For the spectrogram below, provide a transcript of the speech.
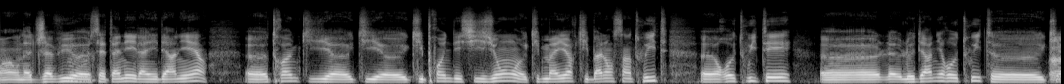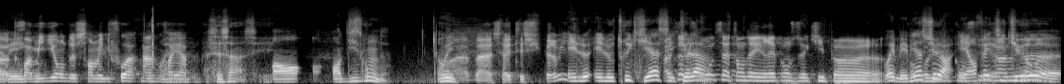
Hein, On a déjà vu euh, cette année et l'année dernière euh, Trump qui, euh, qui, euh, qui prend une décision, euh, Kim Mayer qui balance un tweet, euh, retweeté. euh, le, le dernier retweet euh, qui Euh, avait 3 millions 200 000 fois, incroyable. Ouais, c'est ça. C'est. en, en 10 secondes. Oui. Ouais, bah, ça a été super vite. Et le, et le truc qu'il y a, Ah, c'est ça, que tout là. le monde s'attendait à une réponse de Kip. Hein, Oui, mais bien sûr. Et en fait, si tu veux, euh, euh,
